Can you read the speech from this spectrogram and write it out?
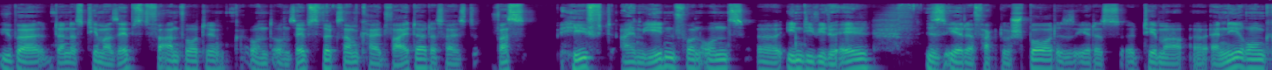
über dann das Thema Selbstverantwortung und, und Selbstwirksamkeit weiter. Das heißt, was hilft einem jeden von uns äh, individuell? Ist es eher der Faktor Sport? Ist es eher das äh, Thema äh, Ernährung?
